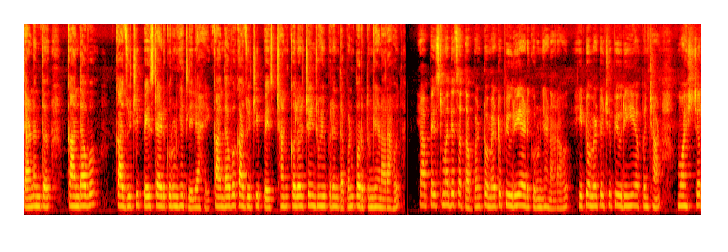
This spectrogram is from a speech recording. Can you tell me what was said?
त्यानंतर कांदा व काजूची पेस्ट ॲड करून घेतलेली आहे. कांदा व काजूची पेस्ट छान कलर चेंज होईपर्यंत आपण परतून घेणार आहोत. ह्या पेस्टमध्येच आता आपण टोमॅटो प्युरी ॲड करून घेणार आहोत. ही टोमॅटोची प्युरी ही आपण छान मॉइश्चर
